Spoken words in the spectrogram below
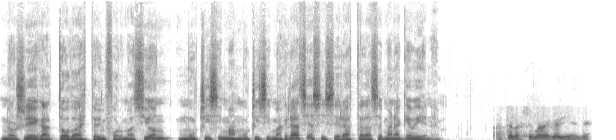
nos llega toda esta información. Muchísimas, muchísimas gracias y será hasta la semana que viene. Hasta la semana que viene.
